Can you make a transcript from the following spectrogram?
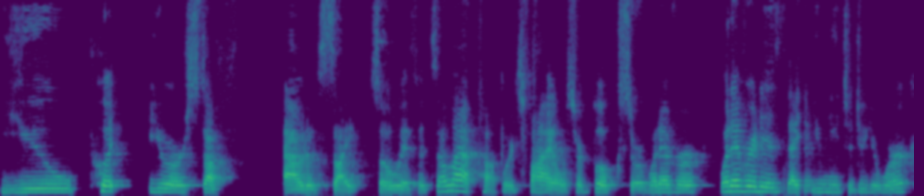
you put your stuff out of sight. So if it's a laptop or it's files or books or whatever, whatever it is that you need to do your work,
